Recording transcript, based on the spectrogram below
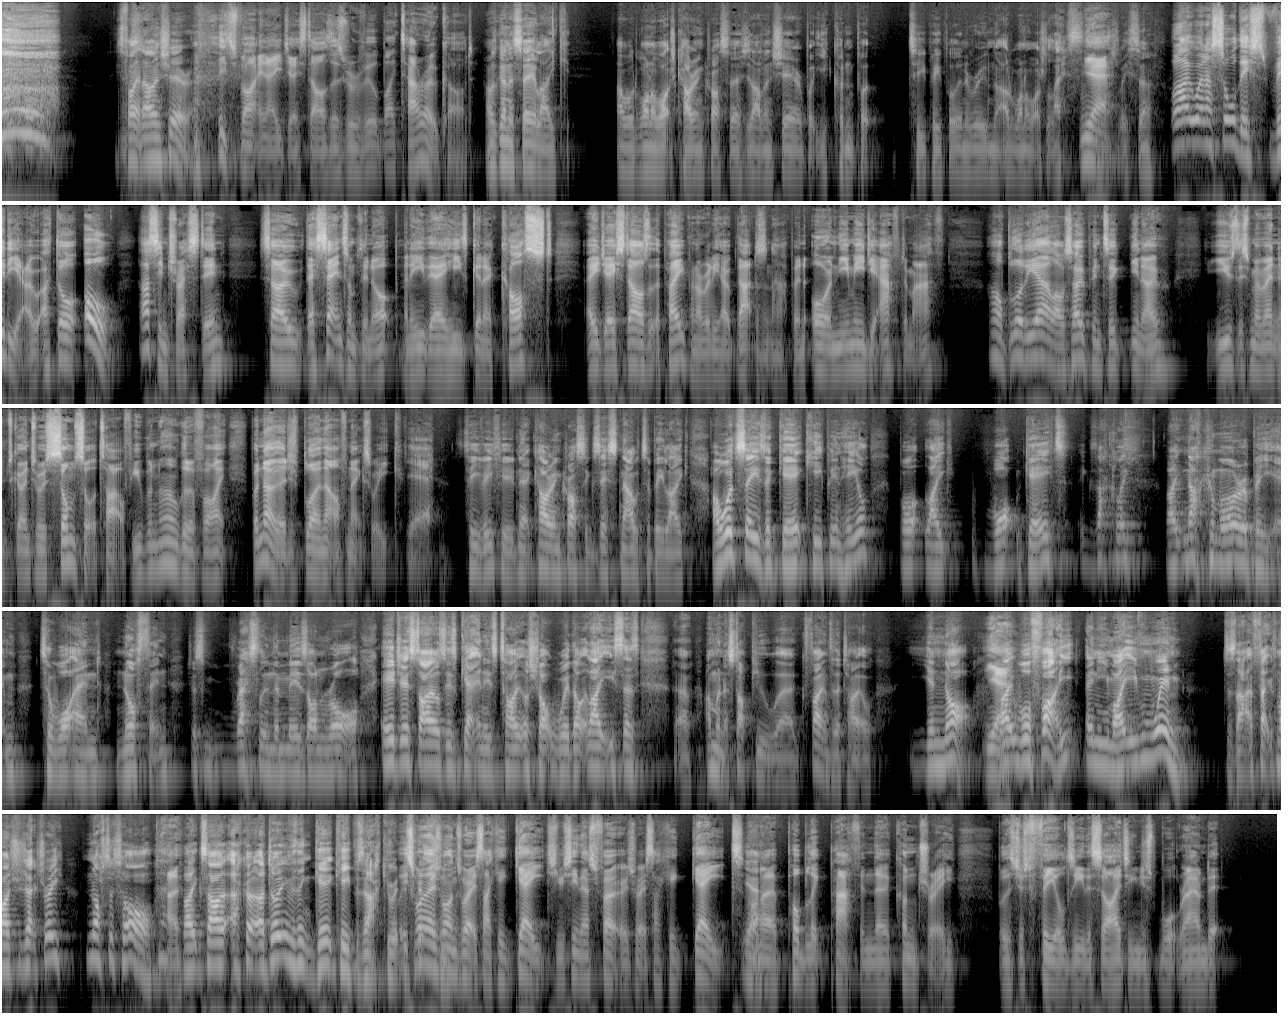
He's fighting Alan Shearer. He's fighting AJ Styles as revealed by tarot card. I was going to say like I would want to watch Karrion Kross versus Alan Shearer, but you couldn't put two people in a room that I'd want to watch less. Yeah. actually. So Well, I, when I saw this video, I thought, oh, that's interesting. So they're setting something up, and either he's going to cost AJ Styles at the paper, and I really hope that doesn't happen, or in the immediate aftermath, oh, bloody hell, I was hoping to, you know, use this momentum to go into a, some sort of title for you, but no, I'm going to fight. But no, they're just blowing that off next week. yeah, TV feud. Nick Karrion Kross exists now to be like I would say he's a gatekeeping heel, but like what gate exactly? Like Nakamura beat him to what end? Nothing. Just wrestling the Miz on Raw. AJ Styles is getting his title shot with like he says, uh, "I'm going to stop you uh, fighting for the title." You're not. Yeah. Like we'll fight, and you might even win. Does that affect my trajectory? Not at all. No. Like so, I, I don't even think gatekeeper's an accurate. It's one of those ones where it's like a gate. You've seen those photos where it's like a gate Yeah. on a public path in the country, but there's just fields either side, so you can just walk around it.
